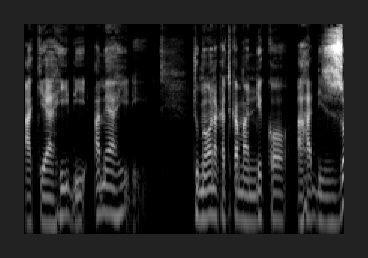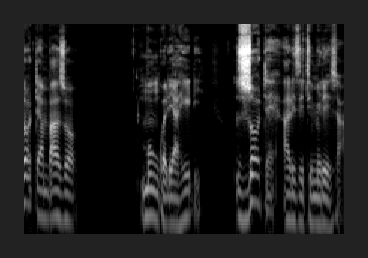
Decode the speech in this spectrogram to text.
akiahidi ameahidi. Tumeona katika maandiko ahadi zote ambazo mungu aliahidi zote alizitimiliza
